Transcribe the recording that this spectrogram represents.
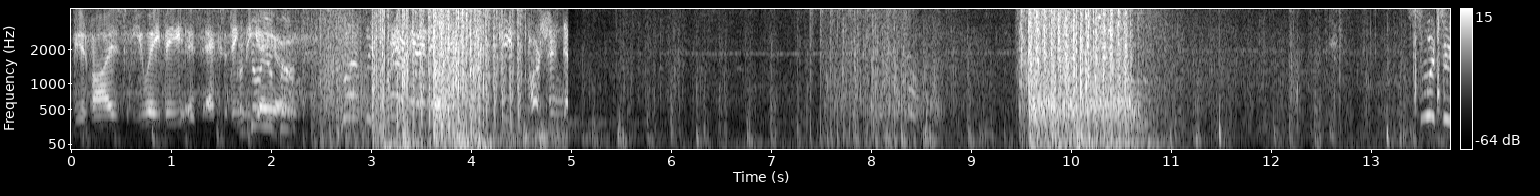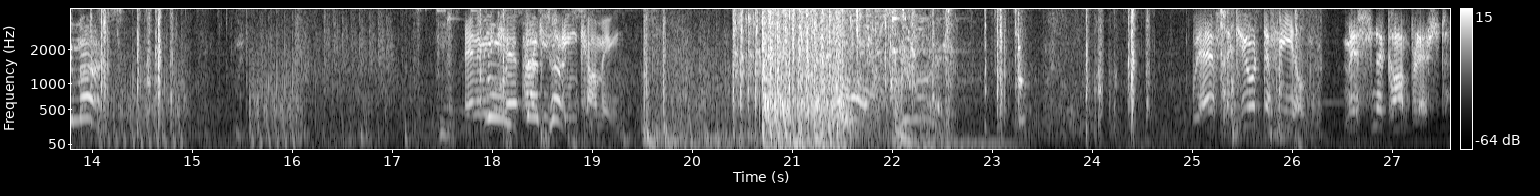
Be advised, UAV is exiting the got AO. back! Planting mag! Keep pushing down. Switching! Enemy care package incoming. We have secured the field. Mission accomplished.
